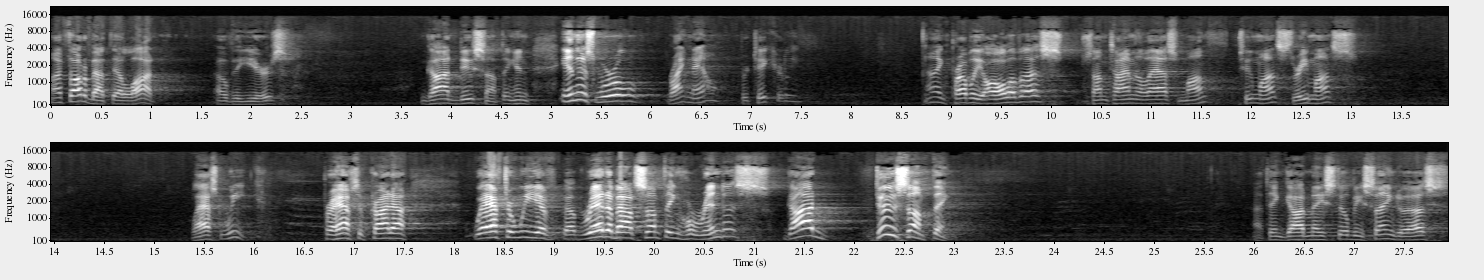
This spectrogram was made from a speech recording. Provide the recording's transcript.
I've thought about that a lot over the years. God do something. And in this world, right now, particularly, I think probably all of us, sometime in the last month, two months, three months, last week, perhaps have cried out, after we have read about something horrendous, God, do something. I think God may still be saying to us,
